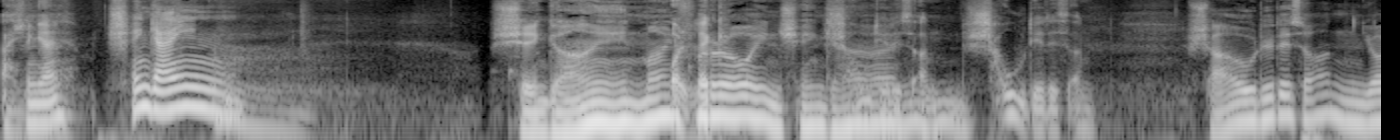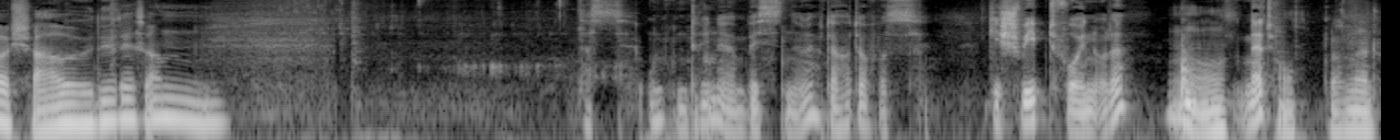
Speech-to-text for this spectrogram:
Ei, Schengein. Schengein. Schengein, mein Oh. Freund, Schau dir Schengein. das an. Schau dir das an. Schau dir das an, ja, schau dir das an. Das unten drin am besten, oder? Da hat doch was geschwebt vorhin, oder? Nicht? Oh, das nicht.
